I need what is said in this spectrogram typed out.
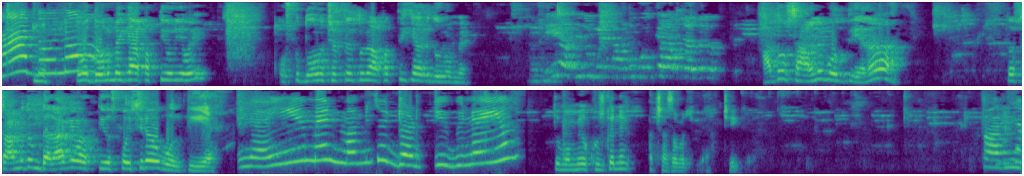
हाँ दोनों। तुम्हें दोनों में क्या आपत्ति हो रही है भाई? उसको दोनों छटते हैं तुम्हें आपत्ति क्या हो रही है दोनों में? हाँ तो सामने बोलती है ना। तो सामने तुम डरा के रखती है उसको इसीलिए वो बोलती है। नहीं मैं मम्मी से डरती भी नहीं हूँ। तो मम्मी को खुश करने अच्छा समझ गया ठीक है। समझने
